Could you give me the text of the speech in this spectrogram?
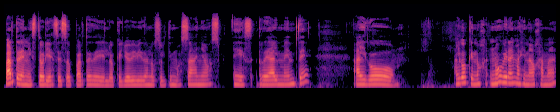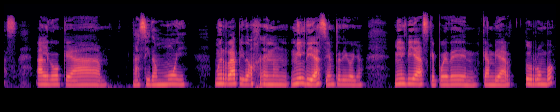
parte de mi historia es eso, parte de lo que yo he vivido en los últimos años es realmente algo algo que no, no hubiera imaginado jamás, algo que ha, ha sido muy, muy rápido en un, mil días, siempre digo yo, mil días que pueden cambiar tu rumbo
